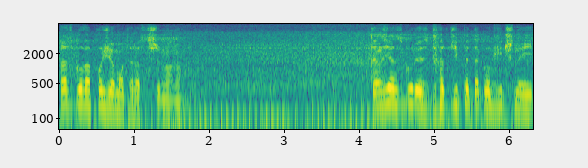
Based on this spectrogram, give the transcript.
To jest głowa poziomo teraz trzymana. Ten zjazd z góry jest bardziej pedagogiczny i,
